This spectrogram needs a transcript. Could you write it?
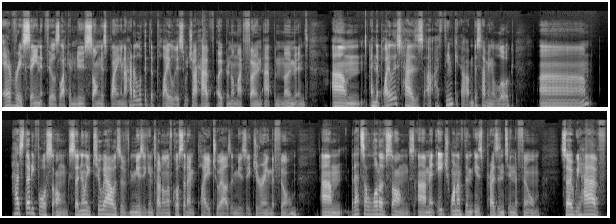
every scene, it feels like a new song is playing. And I had a look at the playlist, which I have open on my phone at the moment. Um, and the playlist has, uh, I think, I'm just having a look, um, has 34 songs. So nearly two hours of music in total. And of course, they don't play two hours of music during the film. Um, but that's a lot of songs. Um, and each one of them is present in the film. So we have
